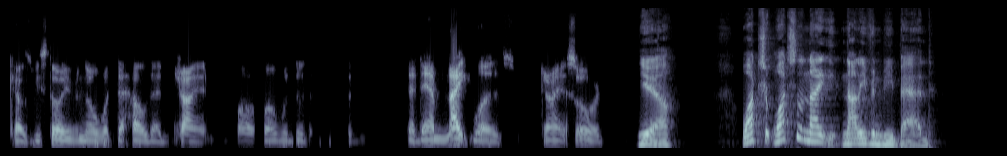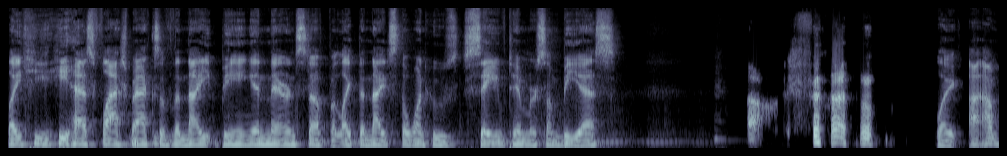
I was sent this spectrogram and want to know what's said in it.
because we still don't even know what the hell that giant motherfucker with the, the that damn knight was. Giant sword. Yeah. Watch watch the knight not even be bad. Like he he has flashbacks of the knight being in there and stuff, but like the knight's the one who's saved him or some BS. Oh. Like I, I'm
